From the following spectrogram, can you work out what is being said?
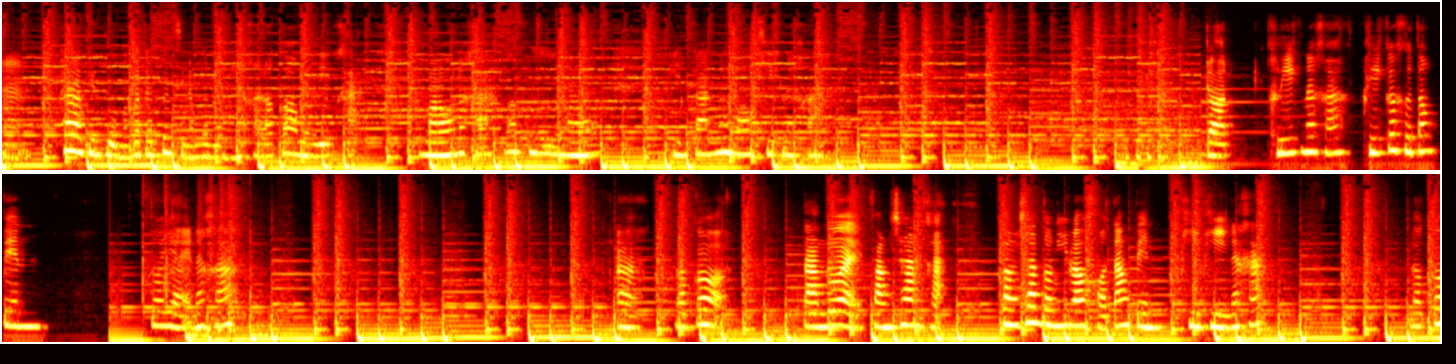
อ่าถ้าเราพิมพ์ถูกมันก็จะขึ้นสีน้ำเงินแบบนี้นะคะ แล้วก็วงเล็บค่ะ เมาส์นะคะ ก็คือเมาส์เหตุการเมื่อเมาส์คลิกเลยค่ะ dot click นะคะ คลิกก็คือต้องเป็นตัวใหญ่นะคะ แล้วก็ตามด้วยฟังก์ชันค่ะ ฟังก์ชันตัวนี้เราขอตั้งเป็น pp นะคะ แล้วก็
